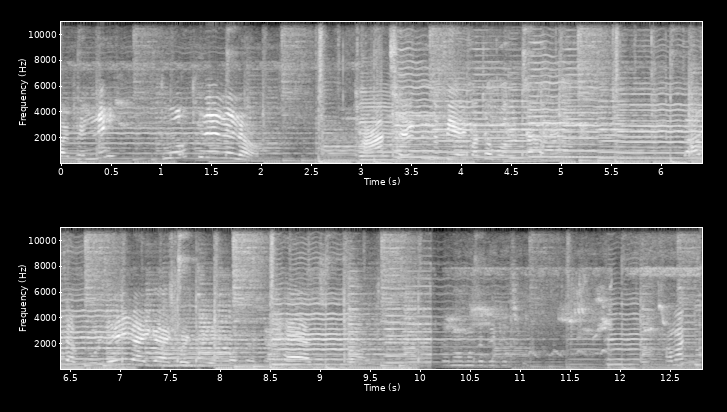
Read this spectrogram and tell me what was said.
বয়ফ্রেন্ড নেই তুইও কিনে নে না আছে কিন্তু বিয়ের কথা বলতে হবে। যা বলেই আইগা একবার বিয়ের কথাটা হ্যাঁ আছে। কেন আমাকে দেখেছ? আমার দু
